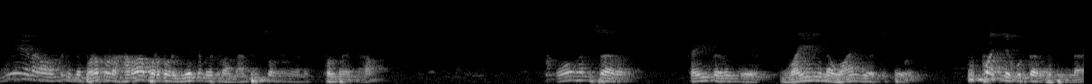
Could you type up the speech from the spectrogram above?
ஏன் நான் வந்து இந்த படத்தோட ஹரா படத்தோட இயக்குநருக்கு நான் நன்றி சொல்லணும்னு நினைச்சு சொல்றேன்னா மோகன் சார் கையில இருந்து வயலினை வாங்கி வச்சுட்டு துப்பாக்கியை கொடுத்தாரு பார்த்தீங்களா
